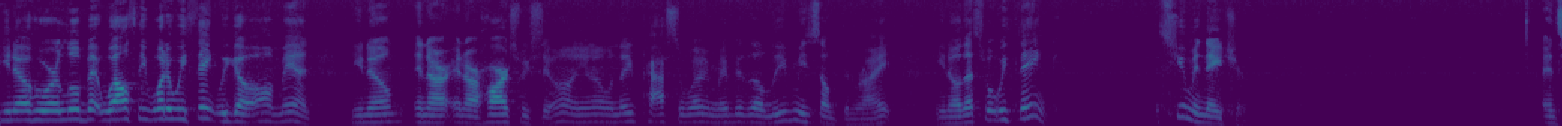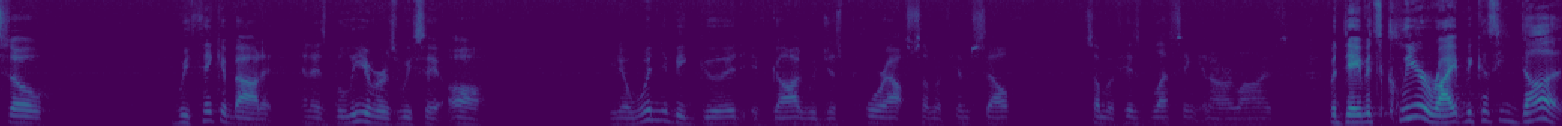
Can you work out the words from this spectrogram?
you know, who are a little bit wealthy, what do we think? We go, "Oh man, you know, in our in our hearts we say, "Oh, you know, when they pass away, maybe they'll leave me something, right?" You know, that's what we think. It's human nature. And so we think about it, and as believers, we say, oh, you know, wouldn't it be good if God would just pour out some of Himself, some of His blessing in our lives? But David's clear, right? Because he does.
